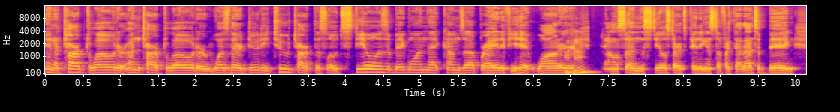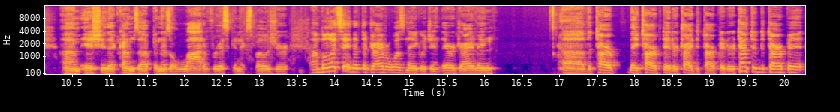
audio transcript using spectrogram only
in a tarped load or untarped load, or was their duty to tarp this load? Steel is a big one that comes up, right? If you hit water Mhm. and all of a sudden the steel starts pitting and stuff like that, that's a big um, issue that comes up, and there's a lot of risk and exposure. Um, but let's say that the driver was negligent; they were driving. Uh, the tarp, they tarped it or tried to tarp it or attempted to tarp it.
